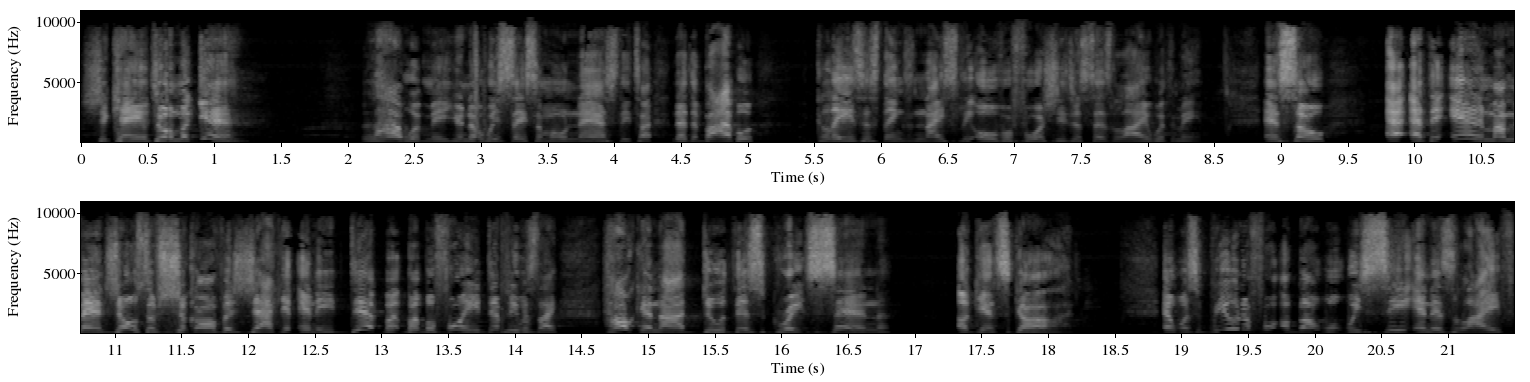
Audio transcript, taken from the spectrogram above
She came to him again. Lie with me. You know, we say some old nasty type. That the Bible glazes things nicely over for us. She just says, Lie with me. And so at, at, the end, my man Joseph shook off his jacket and he dipped. But, but before he dipped, he was like, How can I do this great sin against God? And what's beautiful about what we see in his life,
